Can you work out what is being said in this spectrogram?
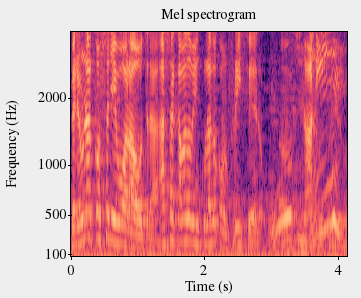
Pero una cosa llevó a la otra. Has acabado vinculado con Freezer. Uh, ¿Nani?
